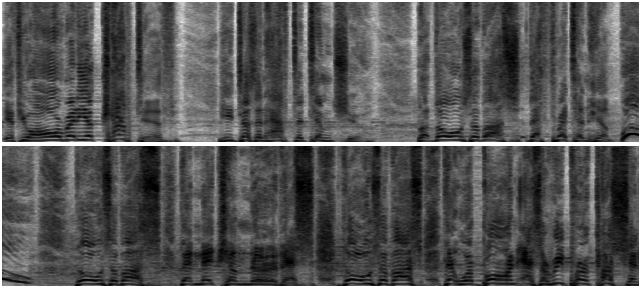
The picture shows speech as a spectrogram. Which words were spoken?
If you are already a captive, he doesn't have to tempt you. But those of us that threaten him, woo, those of us that make him nervous, those of us that were born as a repercussion,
